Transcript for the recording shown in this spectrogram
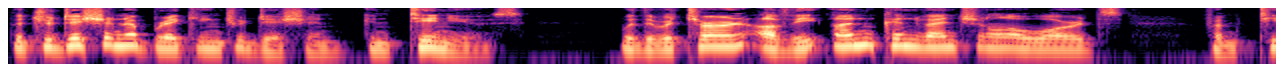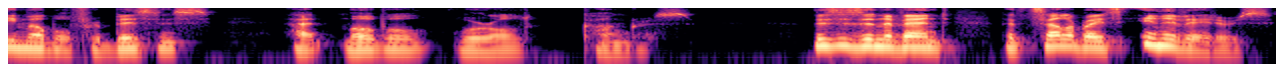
The tradition of breaking tradition continues with the return of the unconventional awards from T Mobile for Business at Mobile World Congress. This is an event that celebrates innovators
